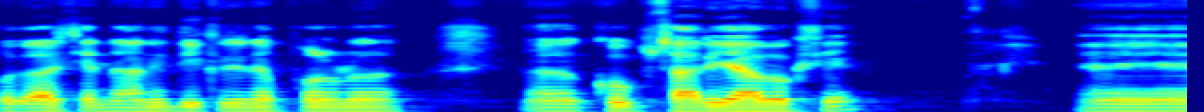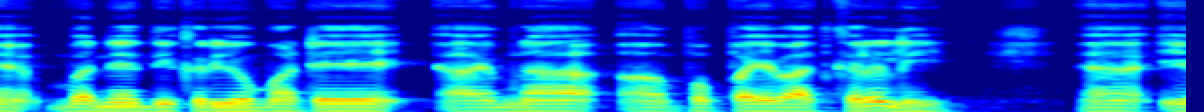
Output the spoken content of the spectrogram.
પગાર છે. નાની દીકરીને પણ ખૂબ સારી આવક છે. બંને દીકરીઓ માટે એમના પપ્પાએ વાત કરેલી એ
